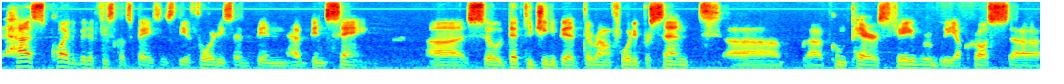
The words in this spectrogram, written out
has quite a bit of fiscal space, as the authorities have been have been saying. Uh, so debt to GDP at around 40% uh, uh, compares favorably across uh,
